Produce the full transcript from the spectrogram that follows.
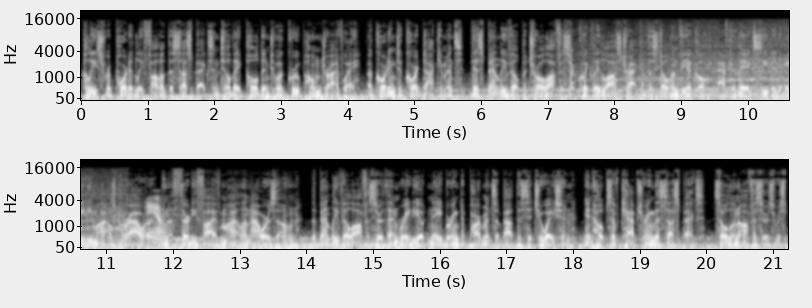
Police reportedly followed the suspects until they pulled into a group home driveway. According to court documents, this Bentleyville patrol officer quickly lost track of the stolen vehicle after they exceeded 80 miles per hour Damn. in a 35 mile an hour zone. The Bentleyville officer then radioed neighboring departments about the situation in hopes of capturing the suspects. Solon officers responded,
